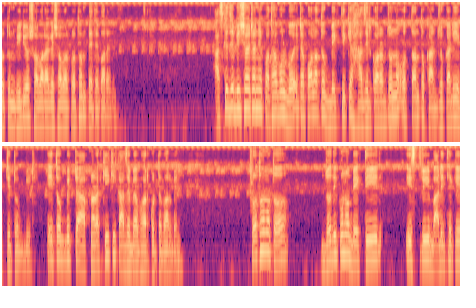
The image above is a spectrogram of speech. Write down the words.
নতুন ভিডিও সবার আগে সবার প্রথম পেতে পারেন। আজকে যে বিষয়টা নিয়ে কথা বলব, এটা পলাতক ব্যক্তিকে হাজির করার জন্য অত্যন্ত কার্যকারী একটি তকবির। এই তকবিরটা আপনারা কি কি কাজে ব্যবহার করতে পারবেন? প্রথমত, যদি কোনো ব্যক্তির স্ত্রী বাড়ি থেকে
